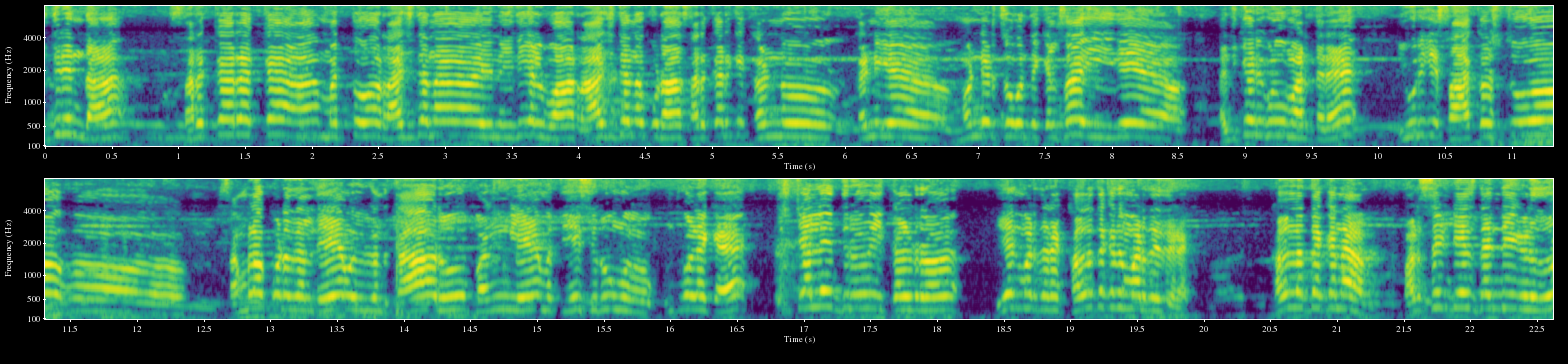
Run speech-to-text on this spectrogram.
ಇದರಿಂದ ಸರ್ಕಾರಕ್ಕ ಮತ್ತು ರಾಜಧಾನ ಏನು ಇದೆಯಲ್ವಾ? ರಾಜಧಾನ ಕೂಡ ಸರ್ಕಾರಕ್ಕೆ ಕಣ್ಣು, ಕಣ್ಣಿಗೆ ಮಣ್ಣೆಡ್ಸುವಂತ ಕೆಲಸ ಇದೇ ಅಧಿಕಾರಿಗಳು ಮಾಡ್ತಾರೆ. ಇವರಿಗೆ ಸಾಕಷ್ಟು ಸಂಬಳ ಕೊಡೋದಲ್ಲದೆ ಒಂದು ಕಾರು, ಬಂಗ್ಲೆ ಮತ್ತು ಎ ಸಿ ರೂಮ್ ಕುಂತ್ಕೊಳ್ಳೋಕೆ ಇಷ್ಟೆಲ್ಲ ಇದ್ರು ಈ ಕಳ್ಳರು. ಏನು ಮಾಡ್ತಾರೆ? ಕಳ್ಳತಕ್ಕನ ಮಾಡ್ತಾ ಇದ್ದಾರೆ. ಕಳ್ಳತಕ್ಕನ ಪರ್ಸೆಂಟೇಜ್ ದಂಧೆ ಇಳಿದು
